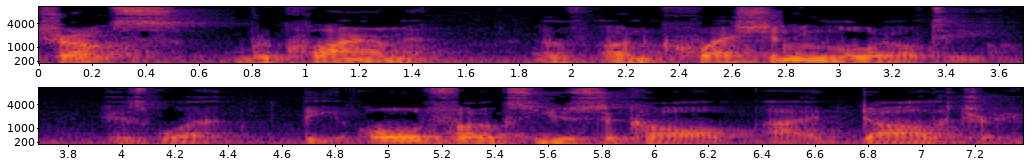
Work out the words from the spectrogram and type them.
Trump's requirement of unquestioning loyalty is what the old folks used to call idolatry.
